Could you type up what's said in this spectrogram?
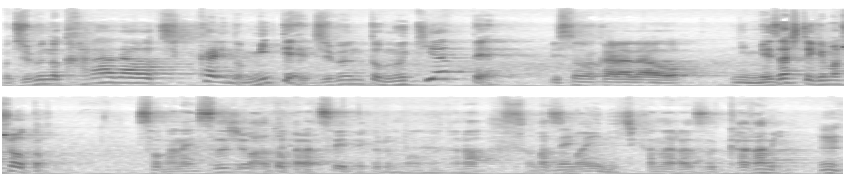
う自分の体をしっかりと見て自分と向き合って理想の体をに目指していきましょうと。そうだね。数字は後からついてくるものだからね。まず毎日必ず鏡うん。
